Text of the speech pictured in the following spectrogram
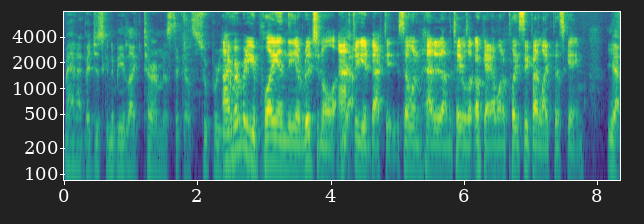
"Man, I bet it's gonna be like Terra Mystica, super." I remember you playing the original after Yeah. you'd backed it. Someone had it on the table. Was like, okay, I want to play. See if I like this game. Yeah,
